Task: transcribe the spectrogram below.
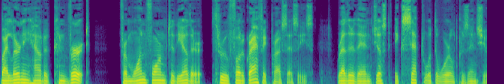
by learning how to convert from one form to the other through photographic processes rather than just accept what the world presents you.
